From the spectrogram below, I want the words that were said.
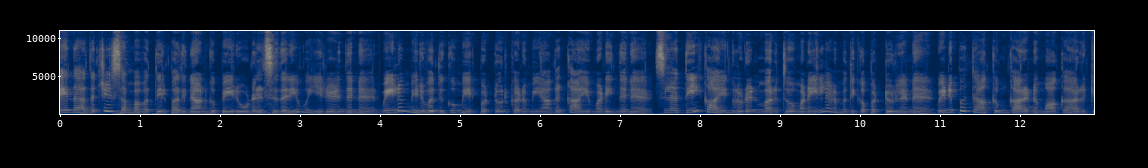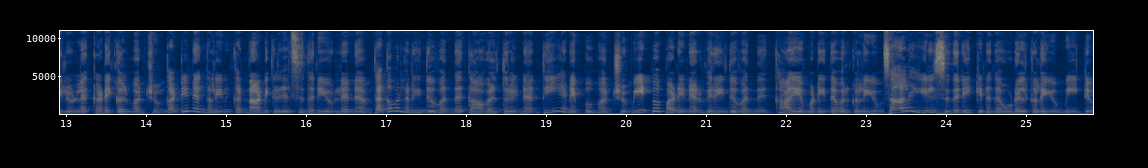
இந்த அதிர்ச்சி சம்பவத்தில் பதினான்கு பேர் உடல் சிதறி உயிரிழந்தனர். மேலும் இருபதுக்கும் மேற்பட்டோர் கடுமையாக காயமடைந்தனர். சில தீ காயங்களுடன் மருத்துவமனையில் அனுமதிக்கப்பட்டுள்ளனர். வெடிப்பு தாக்கம் காரணமாக அருகிலுள்ள கடைகள் மற்றும் கட்டிடங்களின் கண்ணாடிகள் சிதறியுள்ளன. தகவல் அறிந்து வந்த காவல்துறையினர் தீயணைப்பு மற்றும் மீட்பு படையினர் விரைந்து வந்து காயமடைந்தவர்களையும் சாலையில் சிதறி கிடந்த உடல்களையும் மீட்டு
